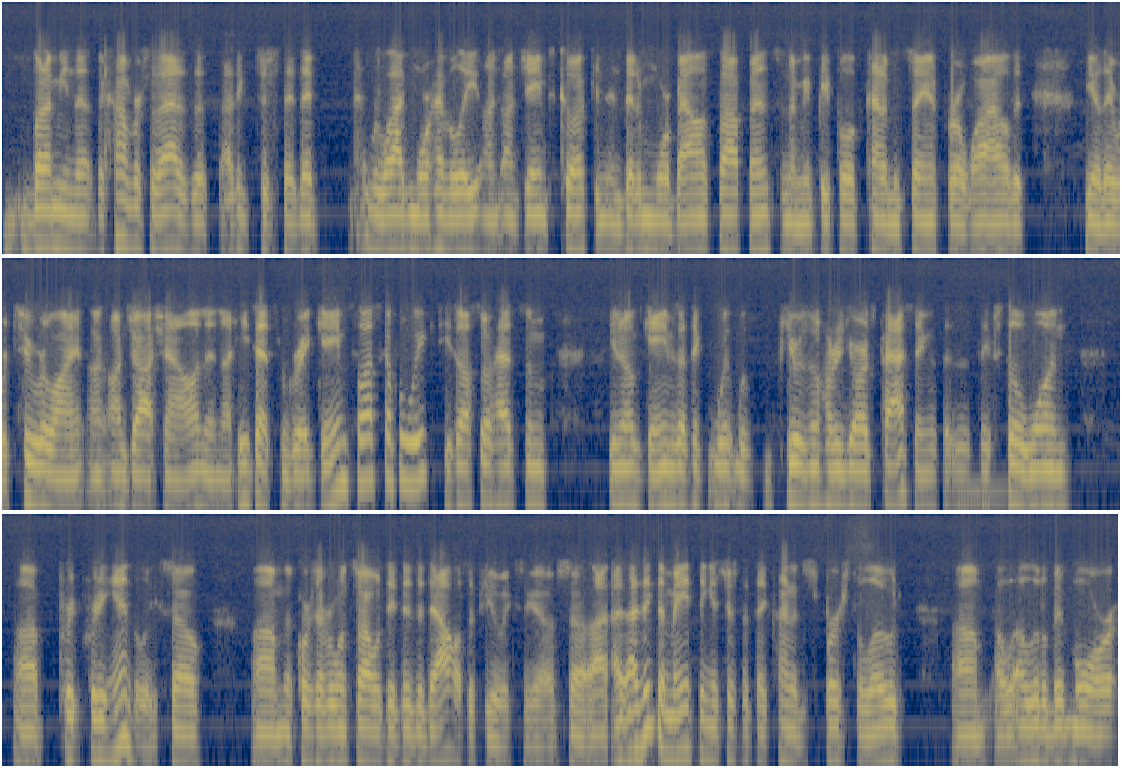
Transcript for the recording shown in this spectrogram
but I mean, the, the converse of that is that I think just that they've relied more heavily on, on James Cook and, and bit a more balanced offense. And I mean, people have kind of been saying for a while that you know they were too reliant on, on Josh Allen, and uh, he's had some great games the last couple of weeks. He's also had some, you know, games I think with, with fewer than 100 yards passing that they've still won uh, pretty, pretty handily. So, um, of course, everyone saw what they did to Dallas a few weeks ago. So I, I think the main thing is just that they kind of dispersed the load um, a, a, little bit more,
